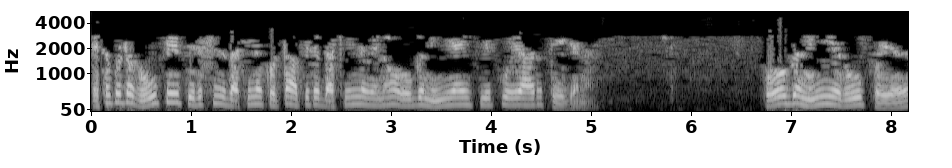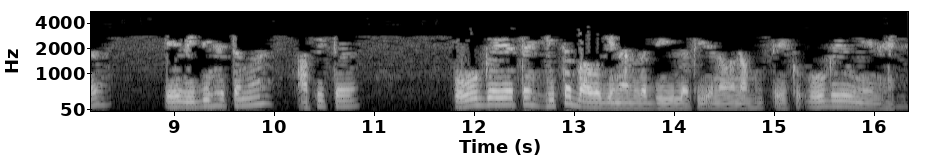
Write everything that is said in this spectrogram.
එතකොට රූපයේ පිරිසිඳ දකින්නකොට අපිට දකින්න වෙනවා ඕග නීයයි කියපු ඔය අර්ථය ගැන. ඕග නීය රූපය ඒ විදිහටම අපිට ඕගයට හිත බව ගෙනල්ලා දීලා තියෙනවා නමුත් ඒක ඕගය උනේ නැහැ.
